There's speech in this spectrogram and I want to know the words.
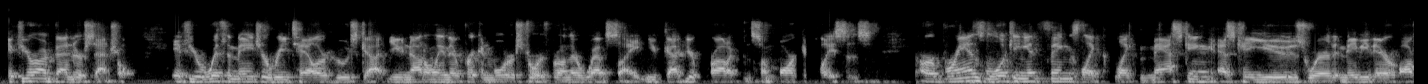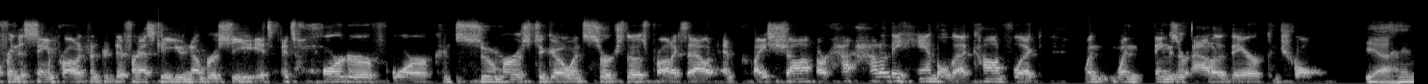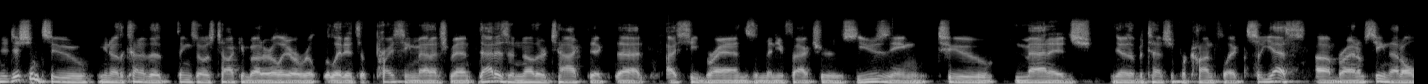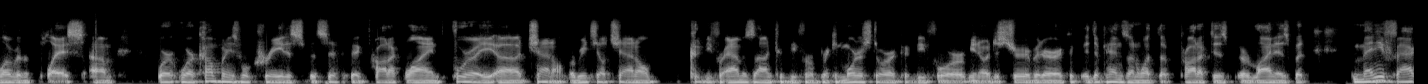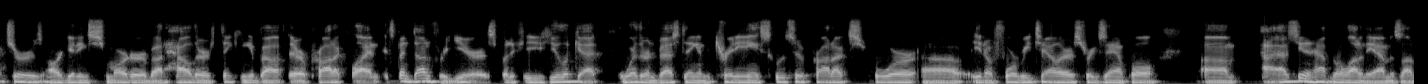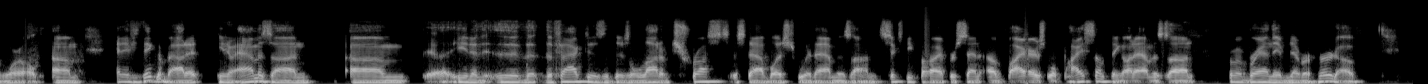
if you're on Vendor Central, if you're with a major retailer who's got you not only in their brick and mortar stores but on their website, and you've got your product in some marketplaces, are brands looking at things like like masking SKUs where that maybe they're offering the same product under different SKU numbers so it's it's harder for consumers to go and search those products out and price shop or how, how do they handle that conflict when when things are out of their control yeah. In addition to, you know, the kind of the things I was talking about earlier re- related to pricing management, that is another tactic that I see brands and manufacturers using to manage, you know, the potential for conflict. So yes, uh, Brian, I'm seeing that all over the place. Um, where, where companies will create a specific product line for a uh, channel, a retail channel, could be for Amazon, could be for a brick and mortar store, could be for you know a distributor. It, could, it, depends on what the product is or line is. But manufacturers are getting smarter about how they're thinking about their product line. It's been done for years, but if you, if you look at where they're investing and creating exclusive products for uh, you know for retailers, for example. Um, I've seen it happen a lot in the Amazon world. Um, and if you think about it, you know, Amazon um, uh, you know, the, the, the fact is that there's a lot of trust established with Amazon. 65% of buyers will buy something on Amazon from a brand they've never heard of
